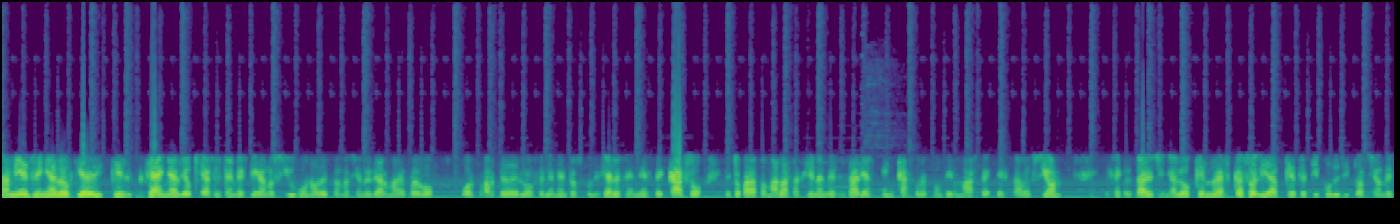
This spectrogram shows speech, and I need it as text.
también señaló que, se añadió que ya se está investigando si hubo o no detonaciones de arma de fuego por parte de los elementos policiales en este caso, esto para tomar las acciones necesarias en caso de confirmarse esta versión. El secretario señaló que no es casualidad que este tipo de situaciones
